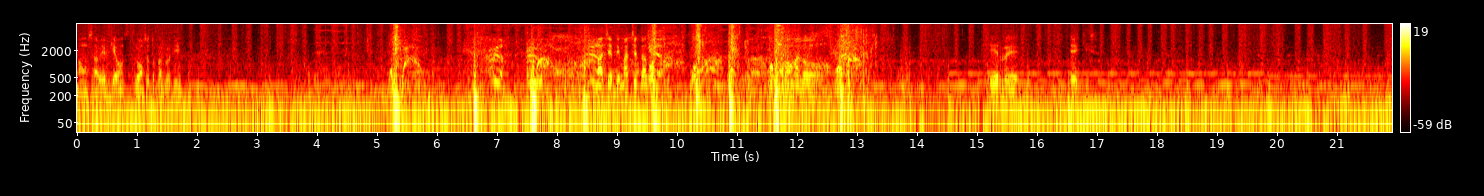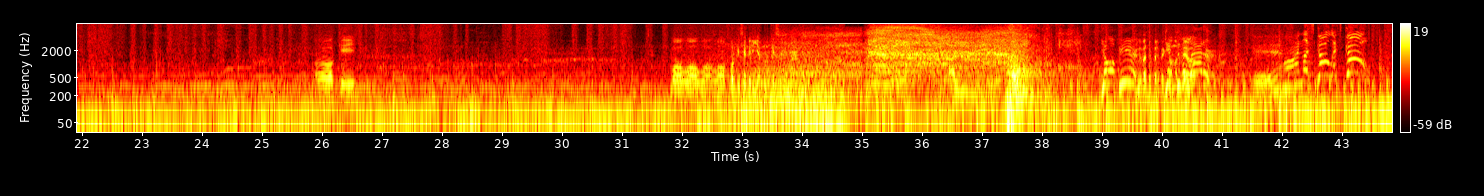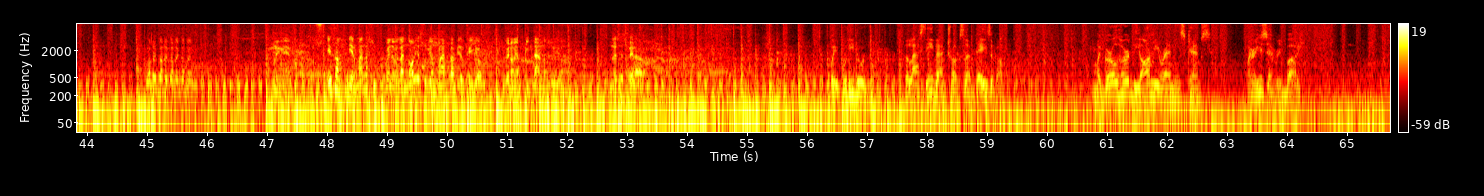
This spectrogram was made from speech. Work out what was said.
Vamos a ver qué vamos, lo vamos a topar por aquí. Machete, machetazo. Tómalo. R Ok. Wow, wow, wow, wow. ¿Por qué se brilla? ¿Por qué se brilla? Ay, Yo, up here! me parece perfecto. No creo. ¿Eh? Corre, corre, corre, corre. Muy bien. Esa, mi hermana, bueno, la novia subió más rápido que yo, pero mi pitando subió. No es esperado. Wait, what are you doing here? The last evac trucks left days ago. My girl heard the army ran these camps. Where is everybody?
